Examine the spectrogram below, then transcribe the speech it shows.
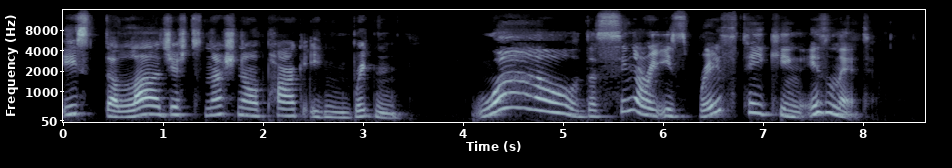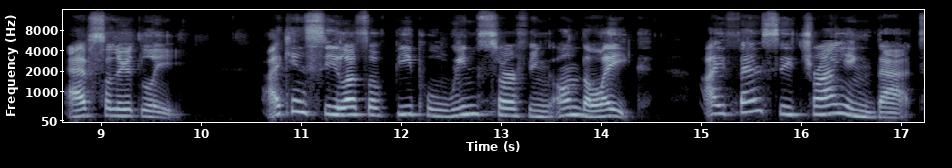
It's the largest national park in Britain. Wow, the scenery is breathtaking, isn't it? Absolutely. I can see lots of people windsurfing on the lake. I fancy trying that.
